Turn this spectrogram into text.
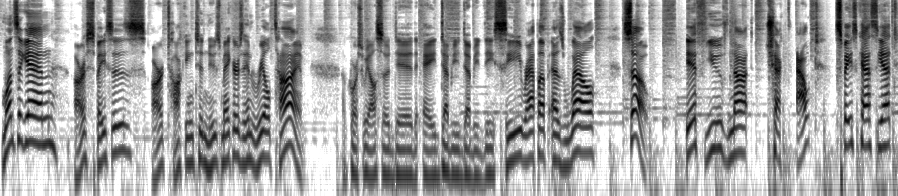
Once again, our spaces are talking to newsmakers in real time. Of course, we also did a WWDC wrap up as well. So, if you've not checked out Spacecast yet,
